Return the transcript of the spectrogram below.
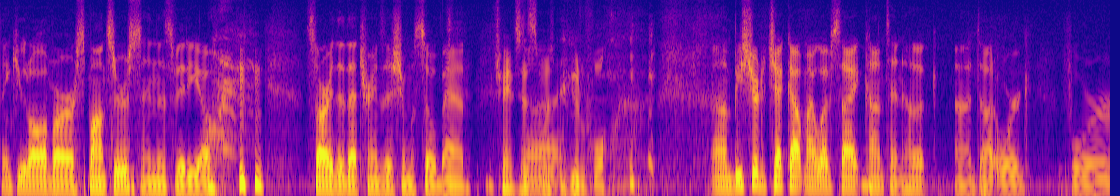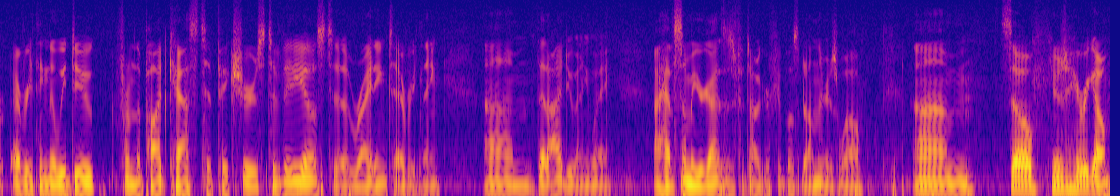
thank you to all of our sponsors in this video. Sorry that that transition was so bad. System was Uh, beautiful. Um, be sure to check out my website, contenthook.org, for everything that we do from the podcast to pictures to videos to writing to everything um, that I do anyway. I have some of your guys' photography posted on there as well. Um, so here's here we go.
